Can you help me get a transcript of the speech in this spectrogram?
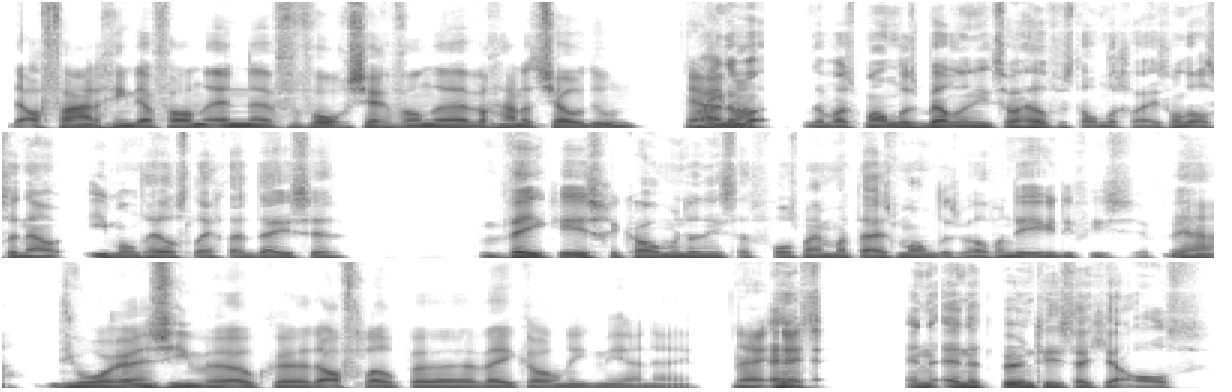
De afvaardiging daarvan. En uh, vervolgens zeggen: van we gaan het zo doen. Ja, dan, dan was Manders bellen niet zo heel verstandig geweest. Want als er nou iemand heel slecht uit deze weken is gekomen, dan is dat volgens mij Matthijs Manders wel van de Eredivisie. Ja, die horen en zien we ook uh, de afgelopen weken al niet meer. Nee. nee, en, nee. En, en het punt is dat je als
